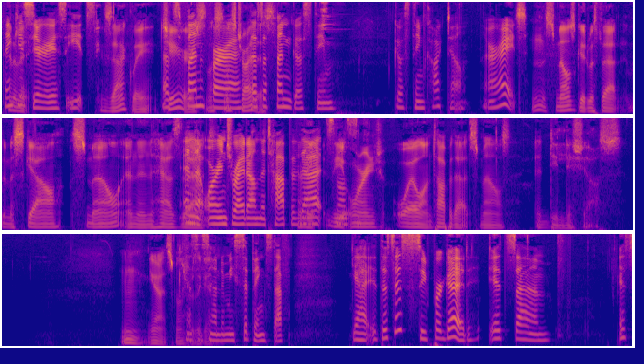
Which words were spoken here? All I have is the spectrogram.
Thank you, Serious Eats. Exactly. That's Cheers. fun let's, for let's a, that's this. a fun ghost theme, ghost theme cocktail. All right, Mm, it smells good with that the mezcal smell, and then has that and the orange right on the top of that. The, the orange oil on top of that smells uh, delicious. Mm, yeah, it smells That's really the good. sound of me sipping stuff. Yeah, it, this is super good. It's um, it's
